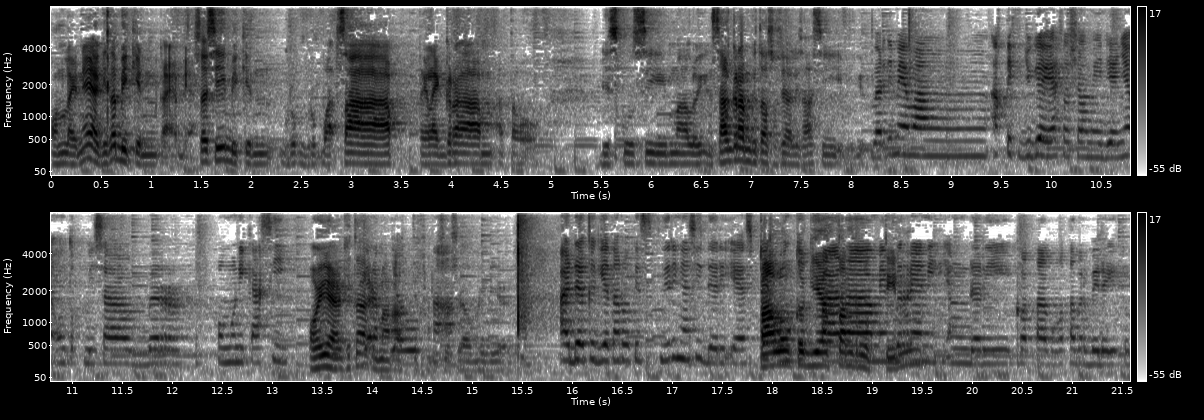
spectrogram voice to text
Online-nya ya kita bikin kayak biasa sih, bikin grup-grup WhatsApp, Telegram atau diskusi melalui Instagram kita sosialisasi begitu. Berarti memang aktif juga ya sosial medianya untuk bisa berkomunikasi. Oh iya, kita emang jauh, aktif di ah. sosial media. Ada kegiatan rutin sendiri nggak sih dari ISP Kalau untuk kegiatan para rutin- membernya nih yang dari kota-kota berbeda itu?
